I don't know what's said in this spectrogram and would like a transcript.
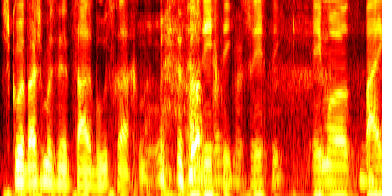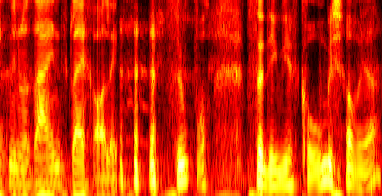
Ist gut, weißt du, wir müssen nicht selber ausrechnen. Das ist richtig, das ist richtig. Immer Spike minus 1 gleich Alex. Super. Das ist irgendwie komisch, aber ja.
